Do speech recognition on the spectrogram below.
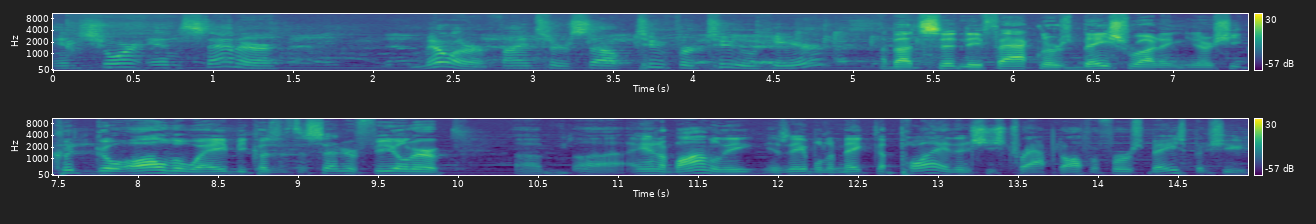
and short and center. Miller finds herself two for two here. How about Sydney Fackler's base running? You know, she couldn't go all the way because if the center fielder, uh, uh, Anna Bomley, is able to make the play, then she's trapped off of first base. But she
